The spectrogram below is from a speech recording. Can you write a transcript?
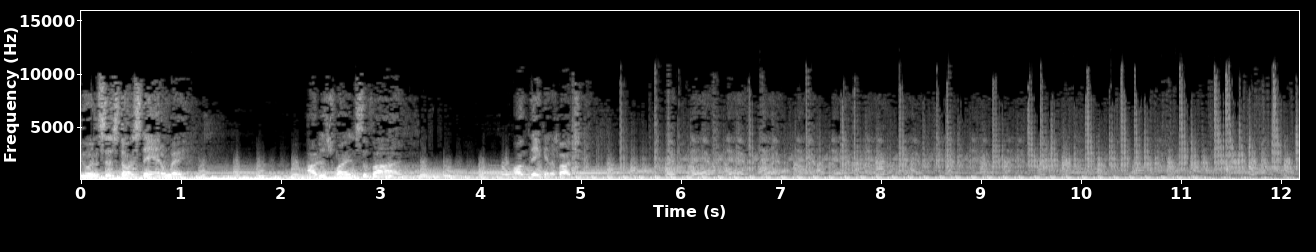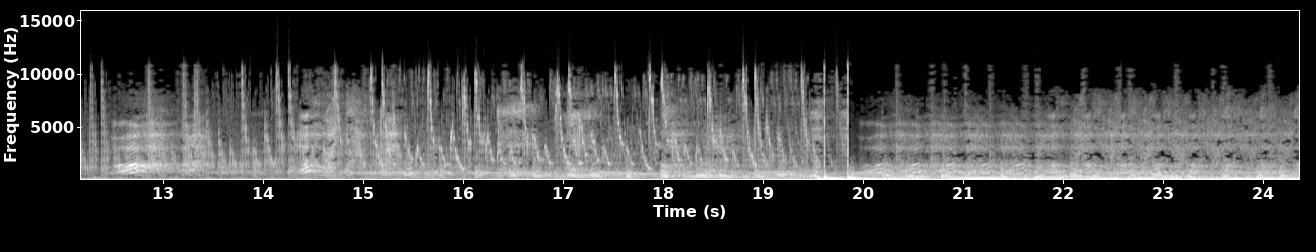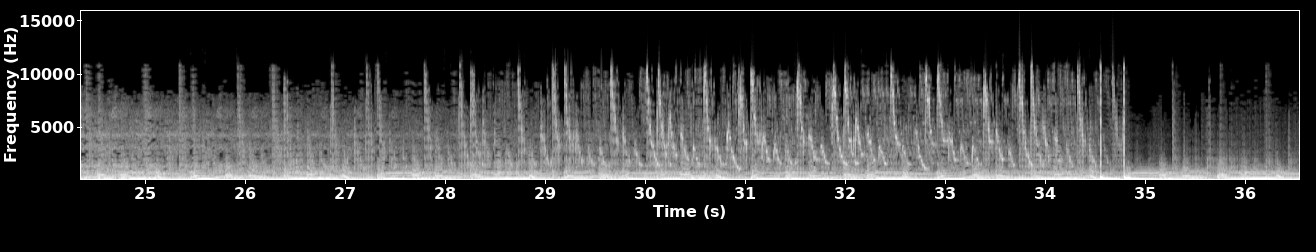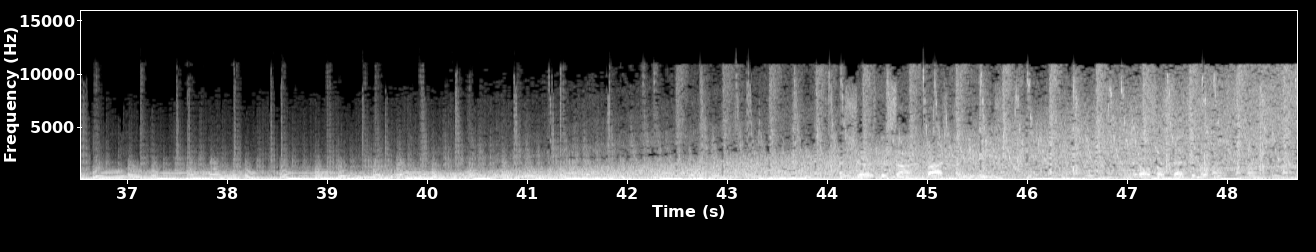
Insist on staying away. I'll just run and survive on thinking about you. On Bosch TV. It also sent him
